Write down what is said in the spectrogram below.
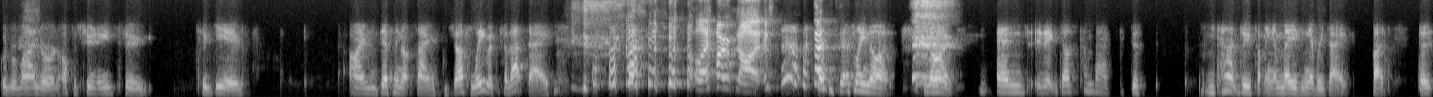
good reminder or an opportunity to to give, I'm definitely not saying just leave it for that day. well, I hope not. definitely not. No. And it, it, does come back. Just you can't do something amazing every day, but those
